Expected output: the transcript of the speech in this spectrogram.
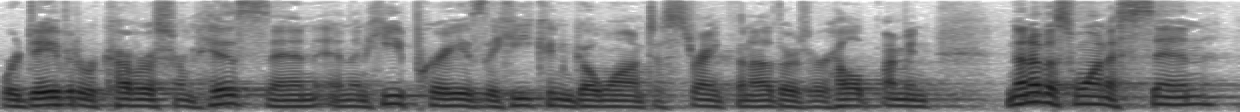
where David recovers from his sin and then he prays that he can go on to strengthen others or help. I mean, none of us want to sin.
